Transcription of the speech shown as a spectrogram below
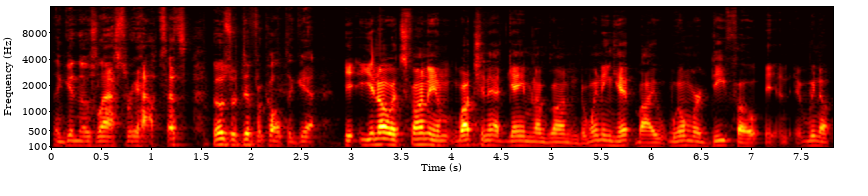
than getting those last three outs. That's those are difficult to get. You know, it's funny. I'm watching that game and I'm going, the winning hit by Wilmer Difo. And, and We know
